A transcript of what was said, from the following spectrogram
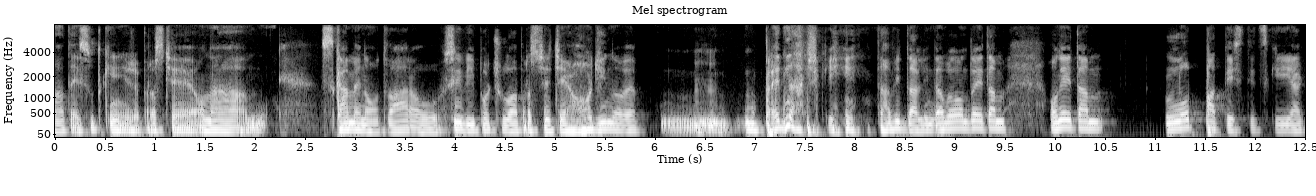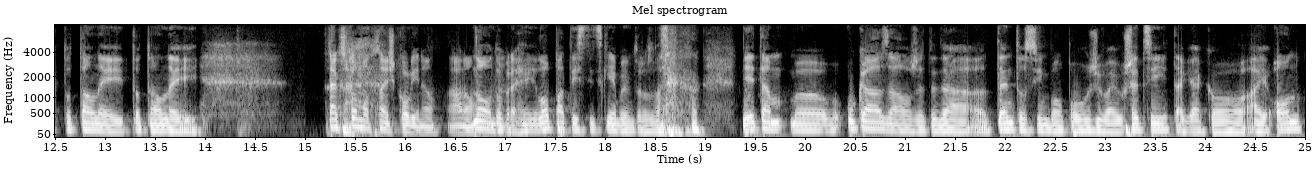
na tej sudkyni, že proste ona s kamenou tvárou si vypočula proste tie hodinové mm prednášky Davida Linda, on je tam, on je tam lopatistický, jak totálnej, totálnej tak z pomocnej školy, no. Áno. No, dobre, hej, lopatisticky nebudem to rozvázať. Je tam uh, ukázal, že teda tento symbol používajú všetci, tak ako aj on.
